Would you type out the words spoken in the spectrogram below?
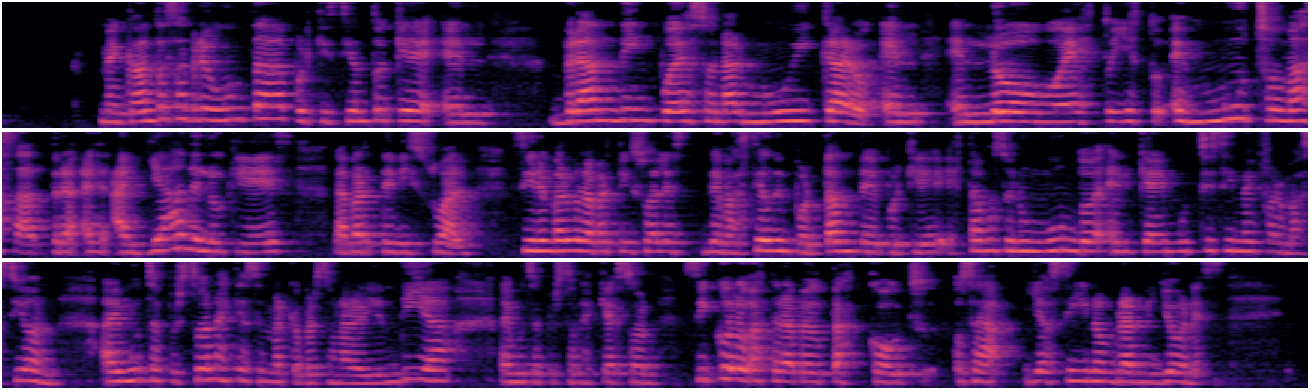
Me encanta esa pregunta porque siento que el branding puede sonar muy caro. El, el logo, esto y esto, es mucho más eh, allá de lo que es la parte visual. Sin embargo, la parte visual es demasiado importante porque estamos en un mundo en el que hay muchísima información. Hay muchas personas que hacen marca personal hoy en día, hay muchas personas que son psicólogas, terapeutas, coach, o sea, y así nombrar millones.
